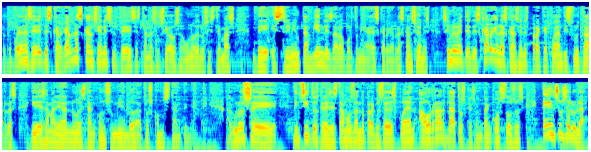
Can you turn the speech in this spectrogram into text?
Lo que pueden hacer es descargar las canciones si ustedes están asociados a uno de los sistemas de streaming también les da la oportunidad de descargar las canciones. Simplemente descarguen las canciones para que puedan disfrutarlas y de esa manera no están consumiendo datos constantemente. Algunos eh, tipsitos que les estamos dando para que ustedes puedan ahorrar datos que son tan costosos en su celular.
